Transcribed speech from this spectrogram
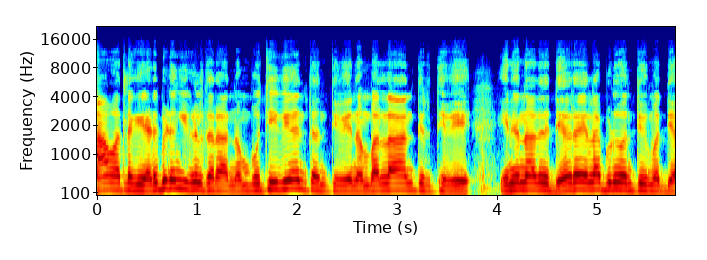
ನಾವು ಅತ್ಲಾಗೆ ಎಡಬಿಡಂಗಿಗಳ ಥರ ನಂಬುತ್ತೀವಿ ಅಂತ ಅಂತೀವಿ, ನಂಬಲ್ಲ ಅಂತಿರ್ತೀವಿ. ಇನ್ನೇನಾದರೆ ದೇವರೇ ಎಲ್ಲ ಬಿಡು ಅಂತೀವಿ ಮಧ್ಯ.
